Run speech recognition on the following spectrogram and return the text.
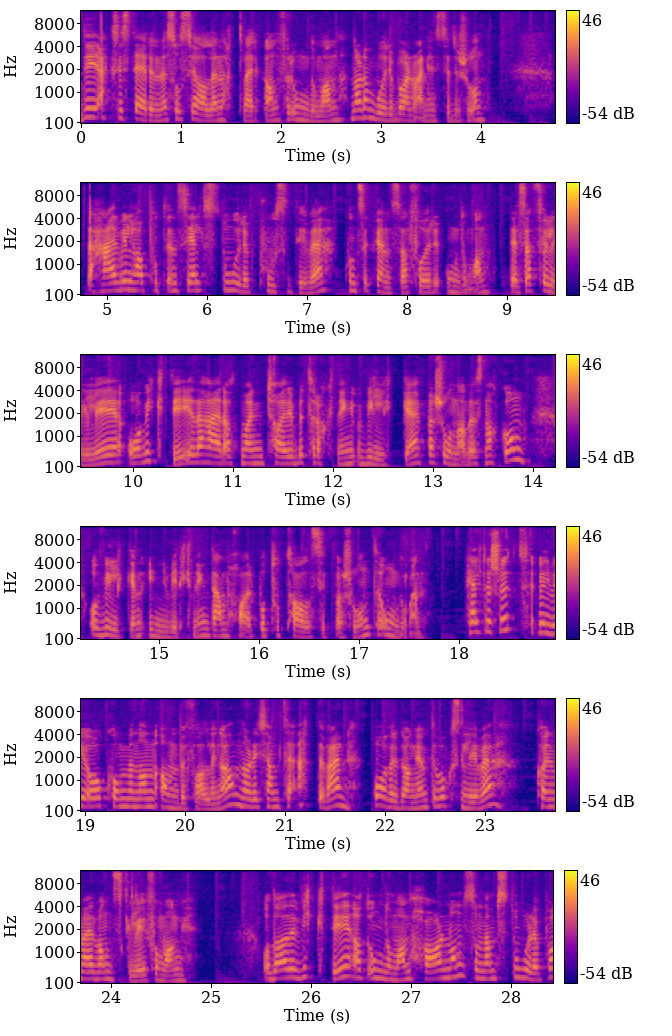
de eksisterende sosiale nettverkene for ungdommene når de bor i barnevernsinstitusjon. Dette vil ha potensielt store positive konsekvenser for ungdommene. Det er selvfølgelig også viktig i dette at man tar i betraktning hvilke personer det er snakk om, og hvilken innvirkning de har på totalsituasjonen til ungdommen. Helt til slutt vil vi også komme med noen anbefalinger når det kommer til ettervern. Overgangen til voksenlivet kan være vanskelig for mange. Og Da er det viktig at ungdommene har noen som de stoler på,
